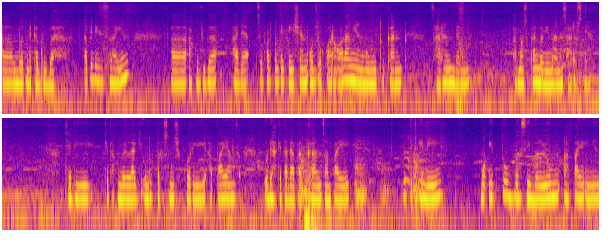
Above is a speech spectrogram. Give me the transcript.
uh, membuat mereka berubah. Tapi di sisi lain uh, aku juga ada support motivation untuk orang-orang yang membutuhkan saran dan uh, masukan bagaimana seharusnya. Jadi kita kembali lagi untuk terus mensyukuri apa yang udah kita dapatkan sampai detik ini mau itu masih belum apa yang ingin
